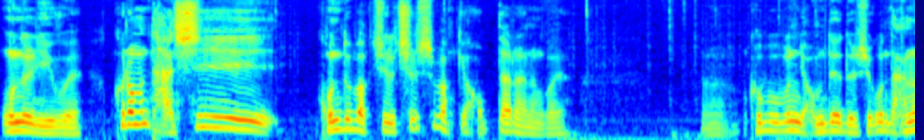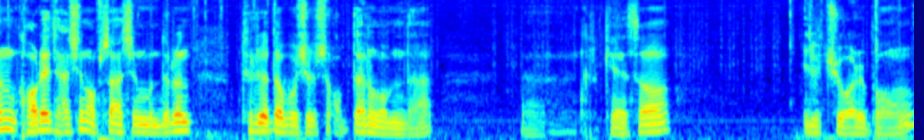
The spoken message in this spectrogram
오늘 이후에 그러면 다시 곤두박질 칠 수밖에 없다라는 거예요. 어, 그 부분 염두에 두시고 나는 거래 자신 없어 하시는 분들은 들여다 보실 수 없다는 겁니다. 어, 그렇게 해서 일주월봉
